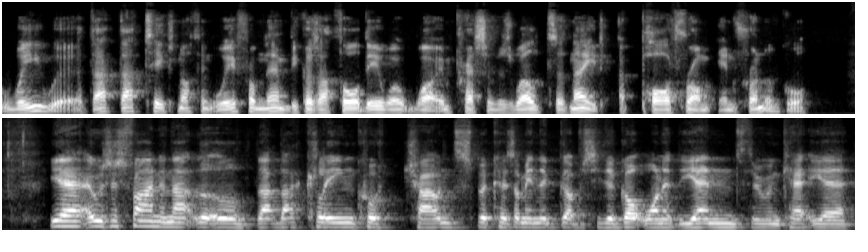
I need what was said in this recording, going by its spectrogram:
we were, that that takes nothing away from them because I thought they were, were impressive as well tonight, apart from in front of goal. Yeah, it was just finding that little that that clean cut chance because I mean they obviously they got one at the end through Nketiah,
